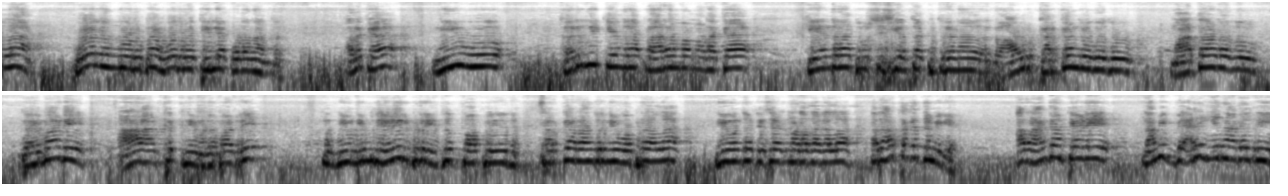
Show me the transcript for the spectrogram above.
ಇಲ್ಲ. ನೂರು ರೂಪಾಯಿ ಹೋದ್ರೆ ಇಲ್ಲೇ ಕೊಡೋಣ ಅಂತ. ಅದಕ್ಕೆ ನೀವು ಖರೀದಿ ಕೇಂದ್ರ ಪ್ರಾರಂಭ ಮಾಡಕ ಕೇಂದ್ರ ದೂಷಿಸ್ಕೊಂತ ಕುತ್ಕೊಂಡ ಅವ್ರು ಕರ್ಕೊಂಡು ಹೋಗೋದು, ಮಾತಾಡೋದು, ದಯಮಾಡಿ ಆ ಹಂತಕ್ಕೆ ನೀವು ಇಡಬಾಡ್ರಿ ಮತ್ತೆ ನೀವು ನಿಮ್ದು ಹೇಳಿರ್ ಬಿಡ್ರಿ, ಇದ್ದದ್ ಪಾಪ ಸರ್ಕಾರ ಅಂದ್ರೆ ನೀವು ಒಬ್ಬರೇ ಅಲ್ಲ ನೀವೊಂದು ಡಿಸೈಡ್ ಮಾಡೋದಾಗಲ್ಲ, ಅದು ಅರ್ಥ ನಮಗೆ ನಿಮಗೆ. ಆದ್ರೆ ಹಂಗಂತ ಹೇಳಿ ನಮಗ್ ಬೇರೆ ಏನಾಗಲ್ರಿ?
